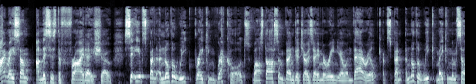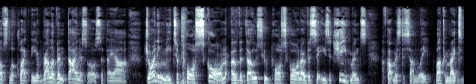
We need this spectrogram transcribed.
I'm Asan, and this is the Friday show. City have spent another week breaking records, whilst Arsene Wenger, Jose Mourinho, and their ilk have spent another week making themselves look like the irrelevant dinosaurs that they are. Joining me to pour scorn over those who pour scorn over City's achievements, I've got Mr. Sam Lee. Welcome, mate.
